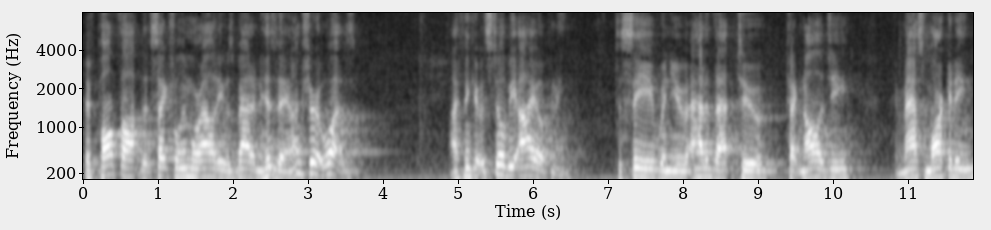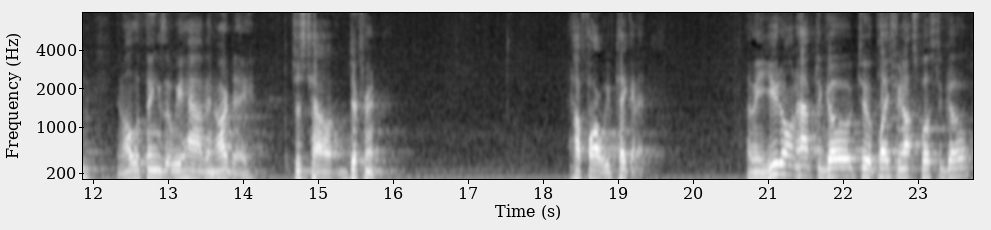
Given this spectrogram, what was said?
if Paul thought that sexual immorality was bad in his day, and I'm sure it was, I think it would still be eye opening to see when you've added that to technology and mass marketing and all the things that we have in our day, just how different, how far we've taken it. I mean, you don't have to go to a place you're not supposed to go.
